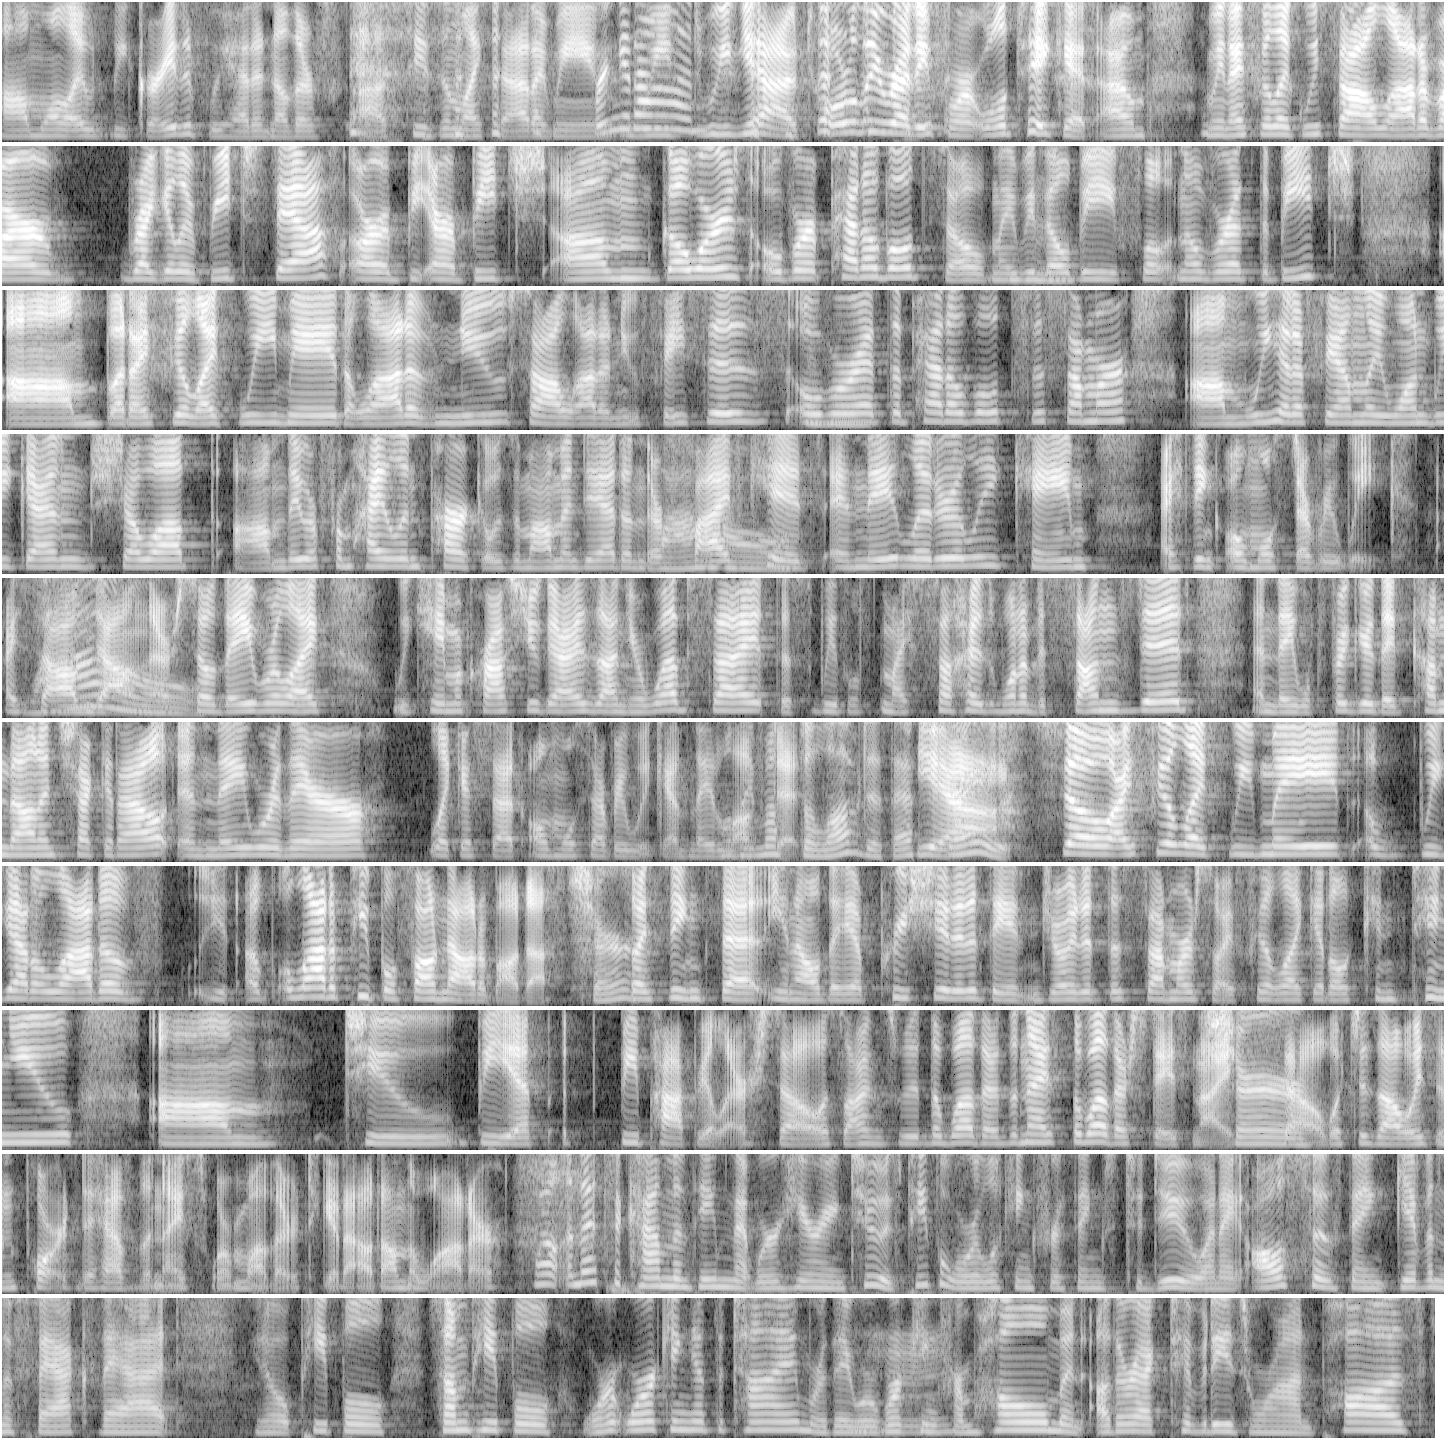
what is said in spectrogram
Um, well, it would be great if we had another uh, season like that. I mean, Bring it we, on. We, yeah, totally ready for it. We'll take it. Um, I mean, I feel like we saw a lot of our regular beach staff or our beach um, goers over at pedal boats, so maybe Mm-hmm. they'll be floating over at the beach. Um, but I feel like we made a lot of new, saw a lot of new faces over Mm-hmm. at the paddle boats this summer. Um, we had a family one weekend show up. Um, they were from Highland Park. It was a mom and dad and their five kids, and they literally came. I think almost every week. I saw them down there. So they were like, "We came across you guys on your website. This we my son, one of his sons did, and they figured they'd come down and check it out. And they were there, like I said, almost every weekend. They Well, loved it. they must it. have loved it. That's yeah. great. So I feel like we made we got a lot of you know, a lot of people found out about us. Sure. So I think that you know they appreciated it. They enjoyed it this summer. So I feel like it'll continue um, to be a be popular. So as long as we, the weather the nice the weather stays nice. Sure. So which is always important to have the nice warm weather to get out on the water. Well, and that's a common theme that we're hearing too is people were looking for things to do. And I also think given the fact that you know, people some people weren't working at the time or they were working mm-hmm. from home and other activities were on pause.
